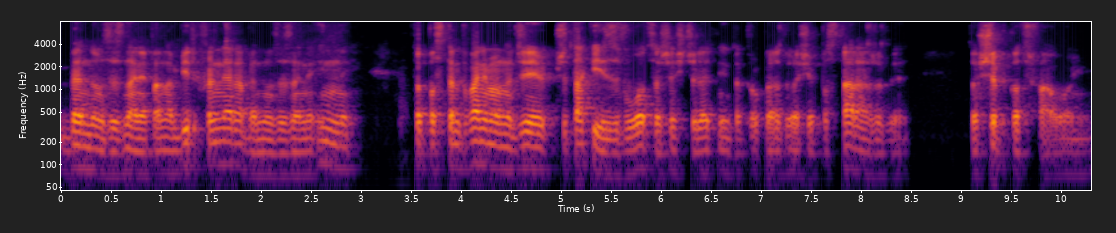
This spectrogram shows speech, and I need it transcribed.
będą zeznania pana Birkfelnera, będą zeznania innych. To postępowanie, mam nadzieję, przy takiej zwłoce sześcioletniej, to prokuratura się postara, żeby to szybko trwało i,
